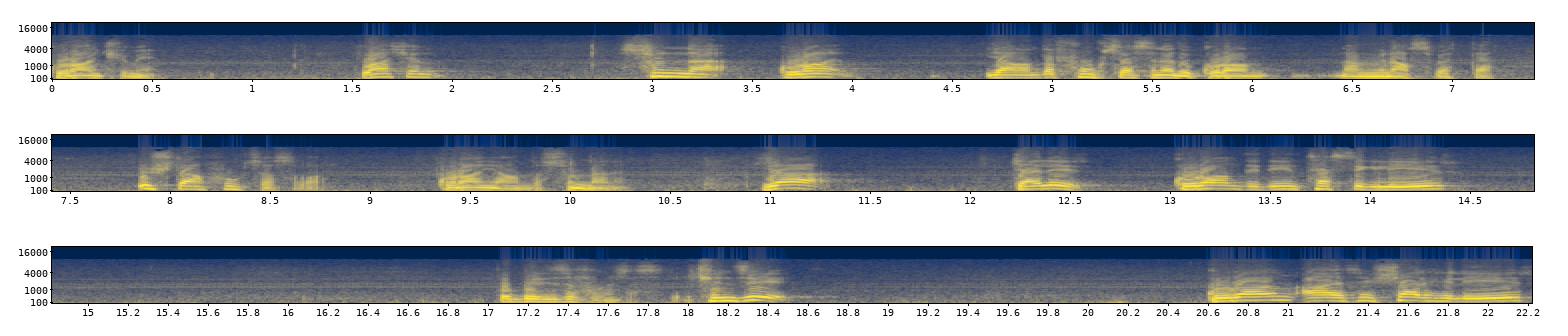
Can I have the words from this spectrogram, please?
Quran kimi. Lakin sünnə Quran yanında funksiyası nədir Quranla münasibətdə? Üç dənə funksiyası var Quran yanında sünnənin. Ya gəlir, Quran dediyin təsdiqləyir, bu birinci funksiyasıdır. İkinci, Quran ayəsini şərh eləyir,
